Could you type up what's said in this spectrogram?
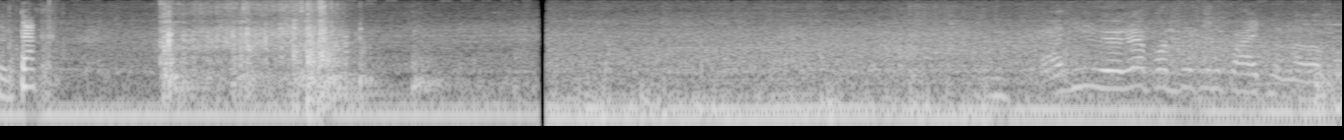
चल टाक आज मी वेगळ्या पद्धतीने पाय ठेवणार आपण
